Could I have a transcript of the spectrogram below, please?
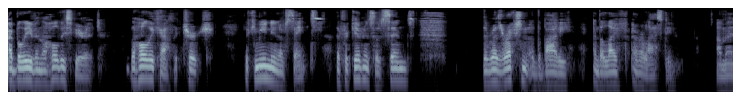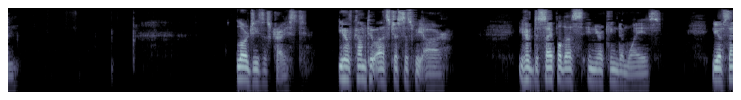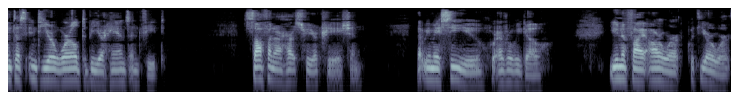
I believe in the Holy Spirit, the Holy Catholic Church, the communion of saints, the forgiveness of sins, the resurrection of the body, and the life everlasting. Amen. Lord Jesus Christ, you have come to us just as we are. You have discipled us in your kingdom ways. You have sent us into your world to be your hands and feet. Soften our hearts for your creation, that we may see you wherever we go. Unify our work with your work,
